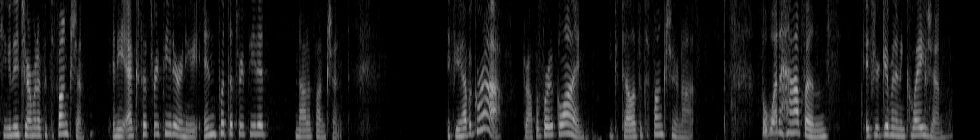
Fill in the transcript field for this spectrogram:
can you determine if it's a function. Any x that's repeated or any input that's repeated, not a function. If you have a graph, drop a vertical line. You can tell if it's a function or not. But what happens if you're given an equation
